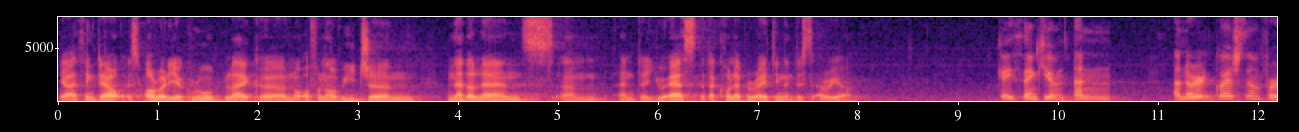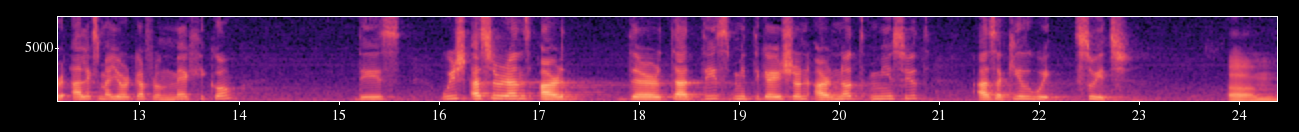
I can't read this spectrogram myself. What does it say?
Yeah, I think there is already a group like uh, of Norwegian, Netherlands, um, and the US that are collaborating in this area. Okay, thank you. And another question for Alex Mallorca from Mexico. This, which assurance are there that these mitigation are not misused as a kill switch? Um,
